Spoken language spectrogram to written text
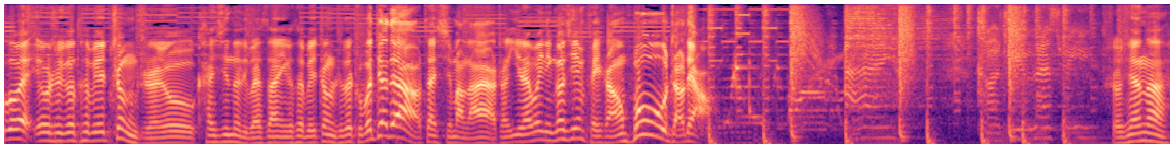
各位，又是一个特别正直又开心的礼拜三，一个特别正直的主播调调，在喜马拉雅上依然为你更新，非常不着调。首先呢，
